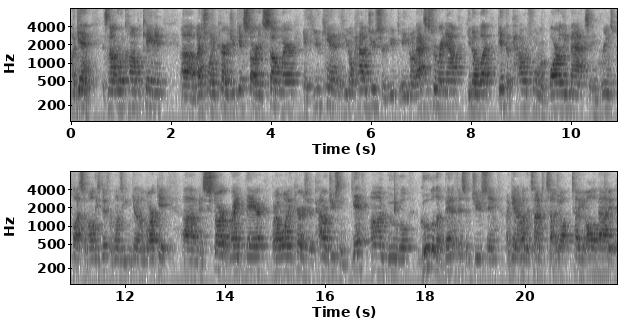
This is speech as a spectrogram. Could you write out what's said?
Again, it's not real complicated. Um, I just want to encourage you, get started somewhere. If you can't, if you don't have a juicer, you, you don't have access to it right now, you know what? Get the power form of Barley Max and Greens Plus and all these different ones that you can get on the market um, and start right there. But I want to encourage you to power juicing. Get on Google. Google of juicing. Again, I don't have the time to tell you all, tell you all about it,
